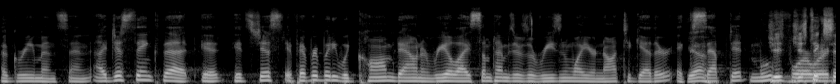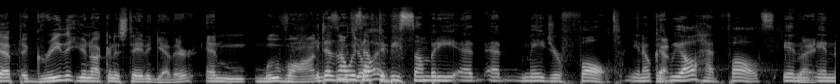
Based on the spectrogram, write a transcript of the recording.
agreements. And I just think that it it's just if everybody would calm down and realize sometimes there's a reason why you're not together, Yeah. accept it, move just, forward. just accept agree that you're not going to stay together and m- move on It doesn't always have to be somebody at, at major fault, you know, because Yeah. we all had faults in, Right. in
